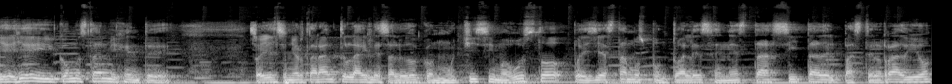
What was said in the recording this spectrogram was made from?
hey, hey, ¿cómo están mi gente? Soy el señor Tarántula y les saludo con muchísimo gusto, pues ya estamos puntuales en esta cita del Pastel Radio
